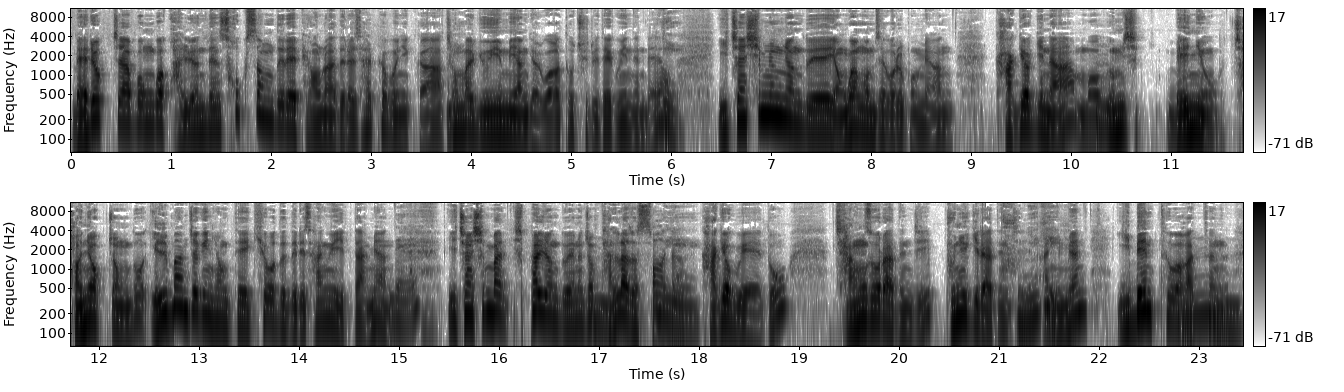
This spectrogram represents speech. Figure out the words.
매력 자본과 관련된 속성들의 변화들을 살펴보니까 정말 네. 유의미한 결과가 도출이 되고 있는데요. 네. 2016년도에 연관 검색어를 보면 가격이나 뭐 음. 식 메뉴, 저녁 정도 일반적인 형태의 키워드들이 상위에 있다면 네. 2018년도에는 좀 음. 달라졌습니다. 어, 예. 가격 외에도 장소라든지 분위기라든지 분위기? 아니면 이벤트와 같은 음.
